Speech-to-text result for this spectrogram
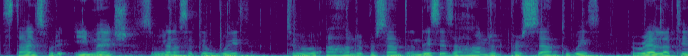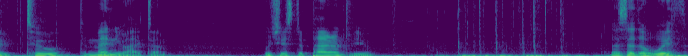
styles for the image. So we're gonna set the width to 100% and this is 100% with relative to the menu item which is the parent view let's set a width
